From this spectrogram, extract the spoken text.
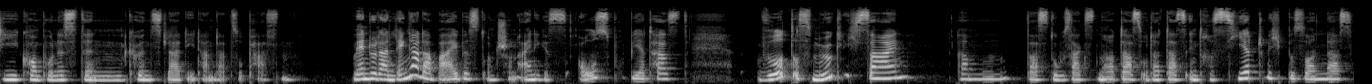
die Komponistinnen, Künstler, die dann dazu passen. Wenn du dann länger dabei bist und schon einiges ausprobiert hast, wird es möglich sein, ähm, dass du sagst, na, das oder das interessiert mich besonders.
